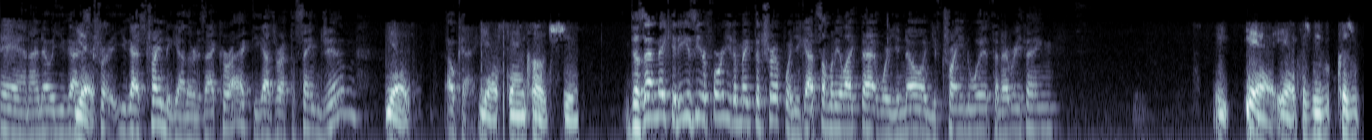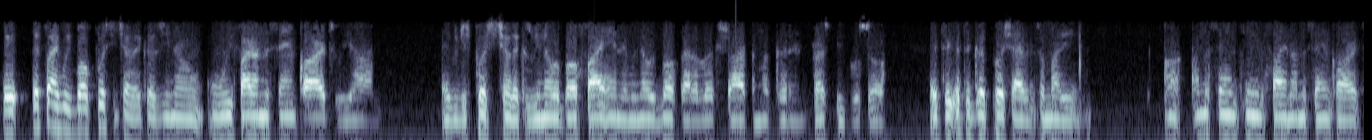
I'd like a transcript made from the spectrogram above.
And I know you guys Yes. tra- you guys train together. Is that correct? You guys are at the same gym. Yes, Okay. yeah, same coach too. Does that make it easier for you to make the trip when you got somebody like that where you know and you've trained with and everything? Yeah, yeah, because we because it, it's like we both push each other because you know when we fight on the same cards, we um we just push each other because we know we're both fighting and we know we both got to look sharp and look good and impress people. So it's a, it's a good push having somebody on, on the same team fighting on the same cards.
